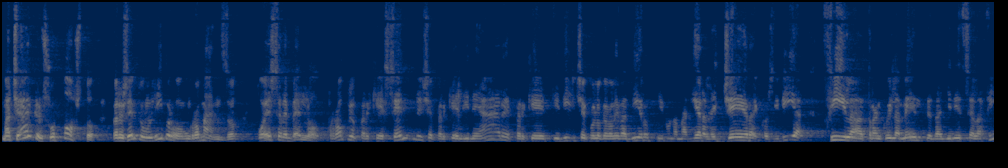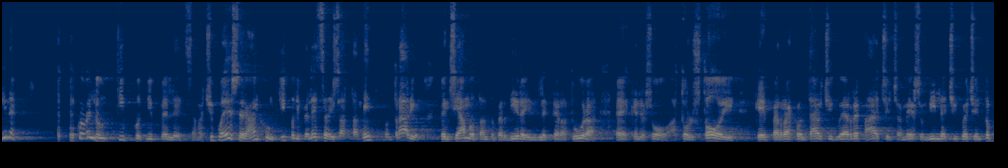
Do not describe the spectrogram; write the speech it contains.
ma c'è anche il suo opposto. Per esempio un libro, un romanzo può essere bello proprio perché è semplice, perché è lineare, perché ti dice quello che voleva dirti in una maniera leggera e così via, fila tranquillamente dagli inizi alla fine, quello è un tipo di bellezza, ma ci può essere anche un tipo di bellezza esattamente contrario. Pensiamo, tanto per dire, in letteratura, eh, che ne so, a Tolstoi, che per raccontarci guerra e pace ci ha messo 1500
